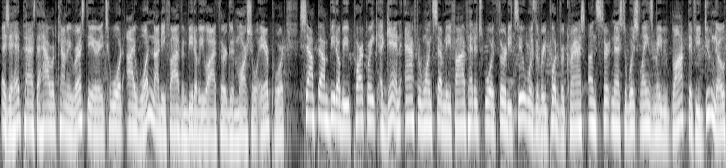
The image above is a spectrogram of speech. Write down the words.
as you head past the Howard County rest area toward I-195 and BWI Thurgood Marshall Airport. Southbound BW Parkway again after 175 headed toward 32 was the report of a crash. Uncertain as to which lanes may be blocked. If you do know,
